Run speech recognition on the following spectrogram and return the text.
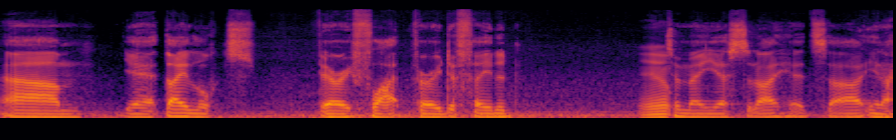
Um, yeah, they looked very flat, very defeated Yeah. to me yesterday. It's uh, you know,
